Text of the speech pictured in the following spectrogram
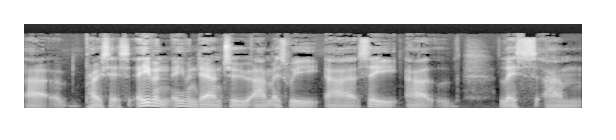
uh, process, even even down to um, as we uh, see uh, less um,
